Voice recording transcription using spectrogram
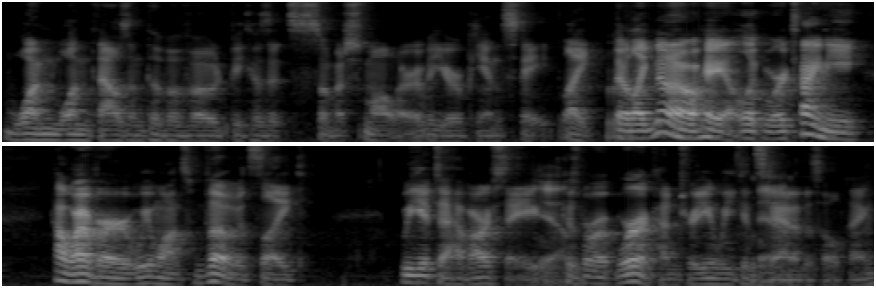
one one thousandth of a vote because it's so much smaller of a European state. Like hmm. they're like, no, no, hey, look, we're tiny. However, we want some votes. Like we get to have our say because we're we're a country and we can stand at this whole thing.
